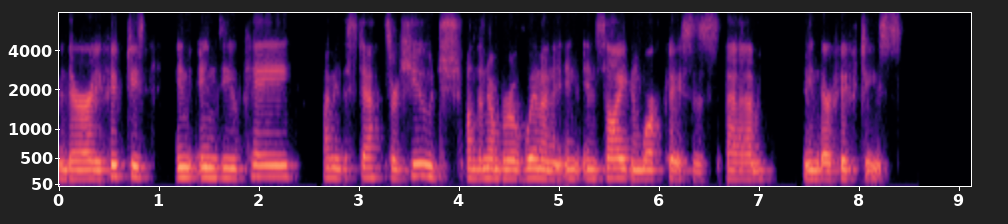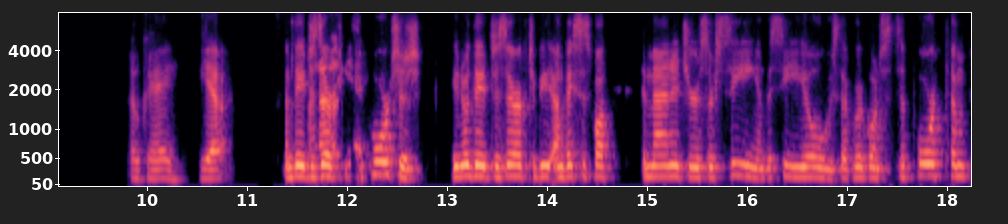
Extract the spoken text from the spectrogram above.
in their early 50s. In in the UK, I mean, the stats are huge on the number of women in, inside in workplaces. Um, in their 50s. Okay. Yeah. And they deserve uh, to be supported. You know, they deserve to be, and this is what the managers are seeing and the CEOs that we're going to support them.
